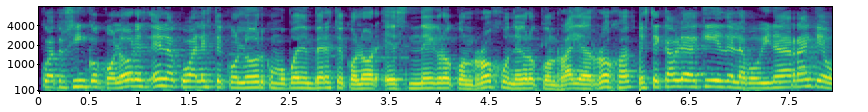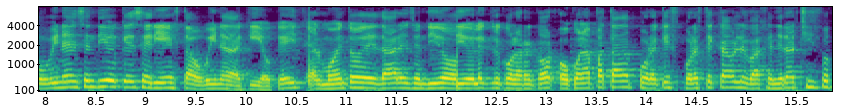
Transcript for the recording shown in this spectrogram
4 o 5 colores, en la cual este color, como pueden ver, este color es negro con rojo, negro con rayas rojas. Este cable de aquí es de la bobina de arranque, bobina de encendido, que sería esta bobina de aquí, ¿ok? Al momento de dar encendido eléctrico con el arrancador o con la patada, por aquí, por este cable va a generar chispa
